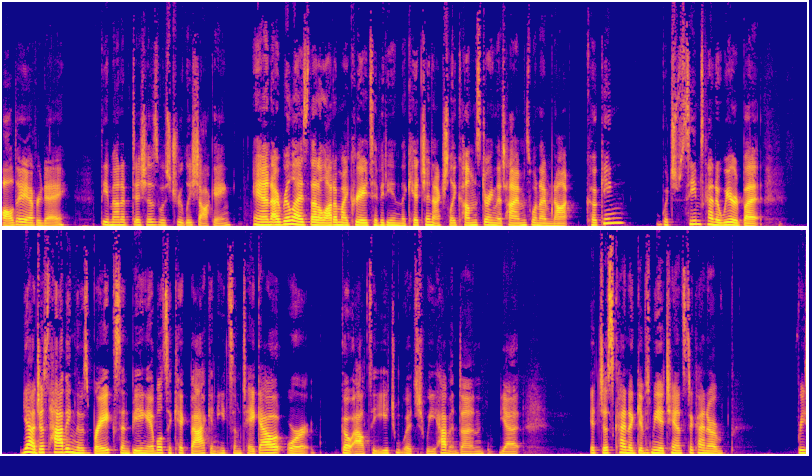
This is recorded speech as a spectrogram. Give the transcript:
all day, every day. The amount of dishes was truly shocking. And I realized that a lot of my creativity in the kitchen actually comes during the times when I'm not cooking, which seems kind of weird, but yeah, just having those breaks and being able to kick back and eat some takeout or go out to eat, which we haven't done yet, it just kind of gives me a chance to kind of re-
